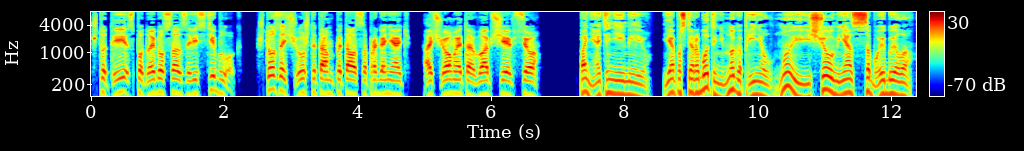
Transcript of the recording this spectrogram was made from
что ты сподобился завести блог. Что за чушь ты там пытался прогонять? О чем это вообще все? Понятия не имею. Я после работы немного принял, ну и еще у меня с собой было.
